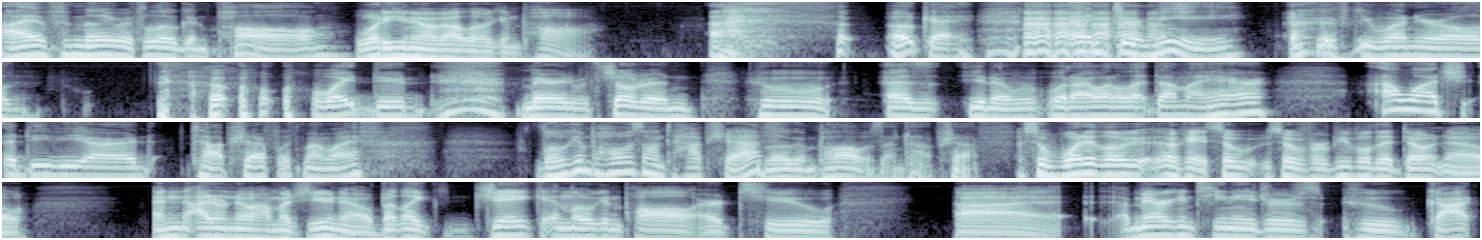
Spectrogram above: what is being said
I am familiar with Logan Paul. What do you know about Logan Paul? okay. Enter me, 51 year old white dude married with children who, as you know, when I want to let down my hair, I watch a DVR Top Chef with my wife. Logan Paul was on Top Chef. Logan Paul was on Top Chef. So what did Logan? Okay, so so for people that don't know, and I don't know how much you know, but like Jake and Logan Paul are two uh, American teenagers who got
